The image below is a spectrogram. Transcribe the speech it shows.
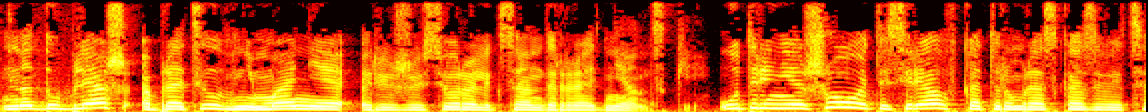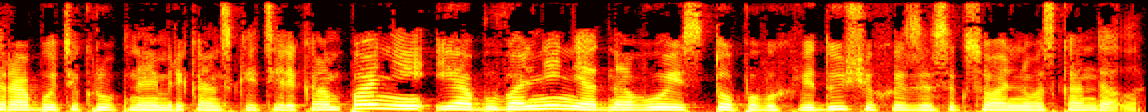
На дубляж обратил внимание режиссер Александр Роднянский. «Утреннее шоу» — это сериал, в котором рассказывается о работе крупной американской телекомпании и об увольнении одного из топовых ведущих из-за сексуального скандала.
